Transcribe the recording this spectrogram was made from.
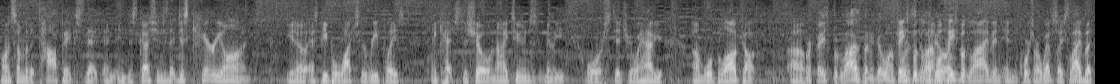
on some of the topics that and, and discussions that just carry on. You know, as people watch the replays and catch the show on iTunes, maybe or Stitcher, or what have you, um, or Blog Talk. Um, or Facebook Live's been a good one. Facebook Live, well, Facebook Live, and, and of course our website's live. But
